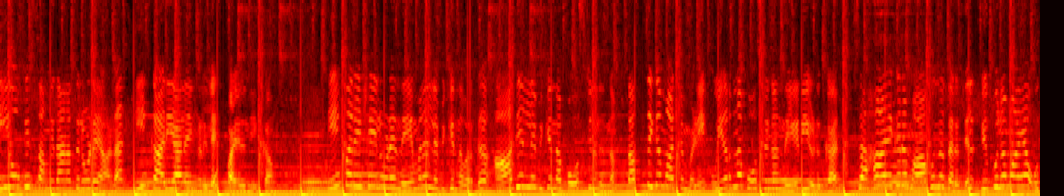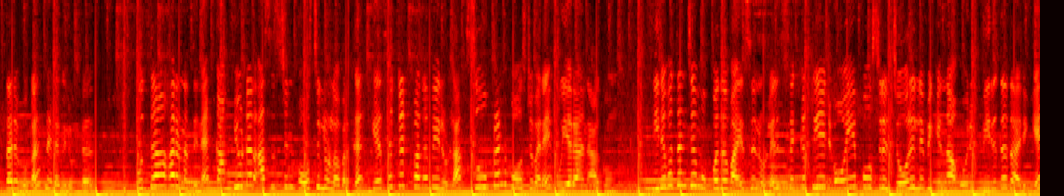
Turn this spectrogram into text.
ഇ ഓഫീസ് സംവിധാനത്തിലൂടെയാണ് ഈ കാര്യാലയങ്ങളിലെ ഫയൽ നീക്കം. ഈ പരീക്ഷയിലൂടെ നിയമനം ലഭിക്കുന്നവർക്ക് ആദ്യം ലഭിക്കുന്ന പോസ്റ്റിൽ നിന്നും തസ്തിക മാറ്റം വഴി ഉയർന്ന പോസ്റ്റുകൾ നേടിയെടുക്കാൻ സഹായകരമാകുന്ന തരത്തിൽ വിപുലമായ ഉത്തരവുകൾ നിലവിലുണ്ട്. ഉദാഹരണത്തിന് കമ്പ്യൂട്ടർ പോസ്റ്റിലുള്ളവർക്ക് ഗസറ്റഡ് പദവിയിലുള്ള സൂപ്രണ്ട് പോസ്റ്റ് വരെ ഉയരാനാകും. ഇരുപത്തഞ്ച് മുപ്പത് വയസ്സിനുള്ളിൽ സെക്രട്ടേറിയറ്റ് ഒ എ പോസ്റ്റിൽ ജോലി ലഭിക്കുന്ന ഒരു ബിരുദധാരിക്ക്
